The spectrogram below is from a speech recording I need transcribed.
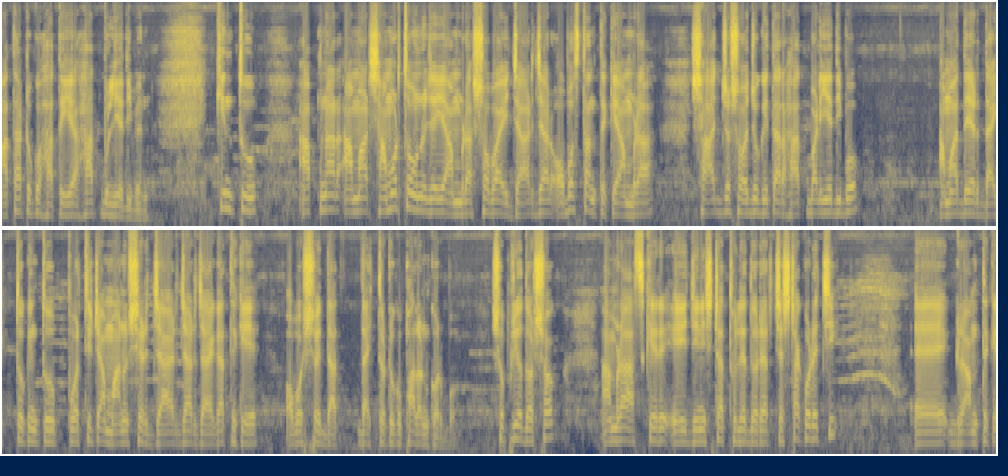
মাথাটুকু হাতিয়া হাত বুলিয়ে দিবেন। কিন্তু আপনার, আমার সামর্থ্য অনুযায়ী আমরা সবাই যার যার অবস্থান থেকে আমরা সাহায্য সহযোগিতার হাত বাড়িয়ে দিব। আমাদের দায়িত্ব কিন্তু প্রতিটা মানুষের যার যার জায়গা থেকে অবশ্যই দায়িত্বটুকু পালন করব। সুপ্রিয় দর্শক, আমরা আজকের এই জিনিসটা তুলে ধরার চেষ্টা করেছি। গ্রাম থেকে,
